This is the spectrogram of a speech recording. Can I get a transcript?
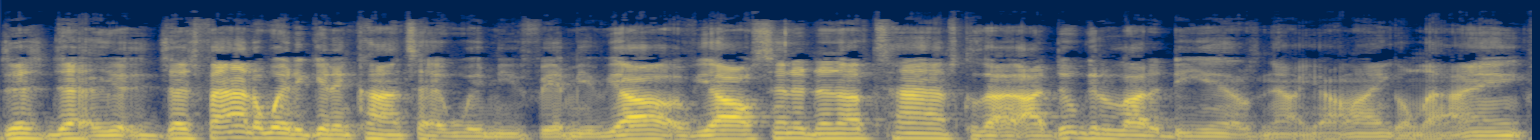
just, just find a way to get in contact with me. You feel me? If y'all if y'all send it enough times, because I, I do get a lot of DMs now, y'all. I ain't gonna lie. I ain't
